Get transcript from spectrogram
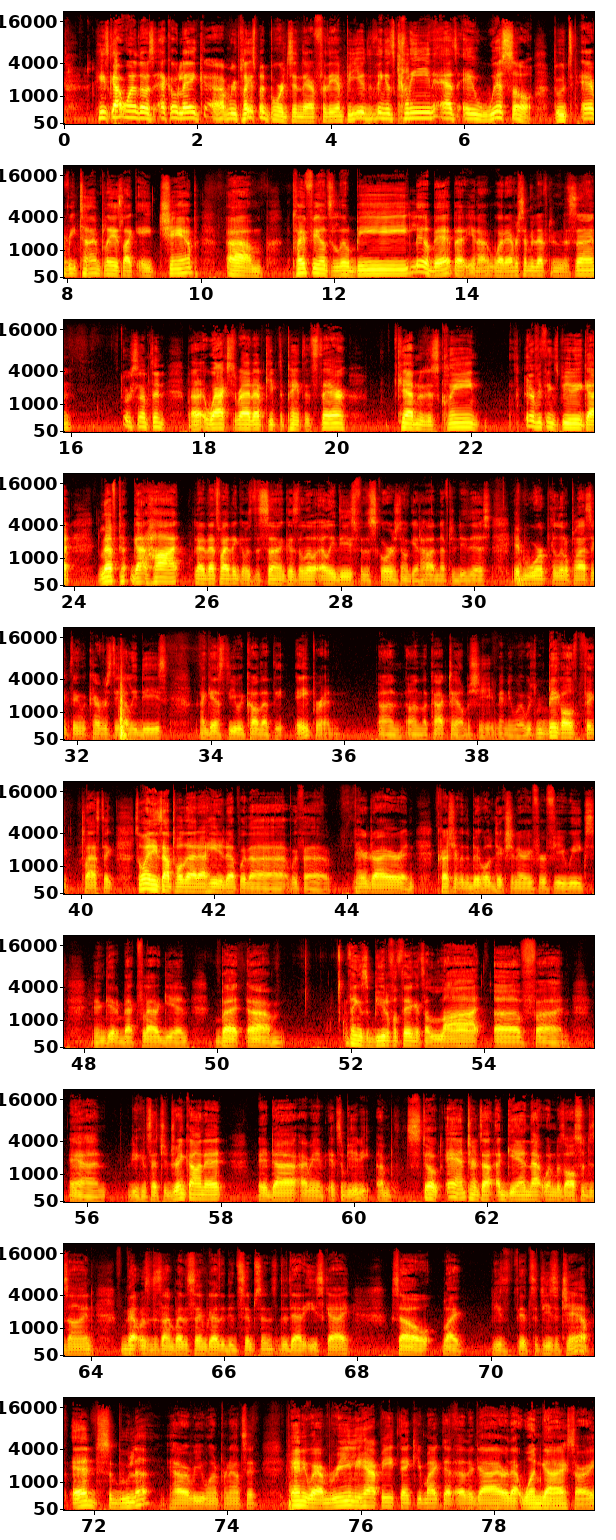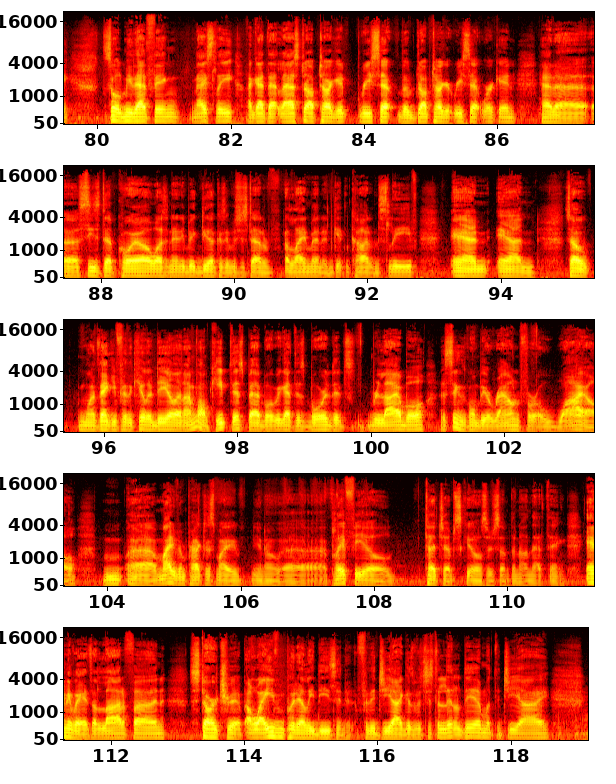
he's got one of those Echo Lake um, replacement boards in there for the MPU. The thing is clean as a whistle. Boots every time, plays like a champ. Um, Playfield's a little beat, little bit, but you know, whatever. Somebody left it in the sun or something. But waxed it right up, keep the paint that's there. Cabinet is clean. Everything's beauty. Got left, got hot. That's why I think it was the sun, because the little LEDs for the scores don't get hot enough to do this. It warped the little plastic thing that covers the LEDs. I guess you would call that the apron on on the cocktail machine anyway, which big old thick plastic. So one of these, I pulled that out, heat it up with a with a hair dryer, and crush it with a big old dictionary for a few weeks, and get it back flat again. But um, I think it's a beautiful thing. It's a lot of fun, and you can set your drink on it. It, uh, I mean, it's a beauty. I'm stoked. And turns out, again, that one was also designed that was designed by the same guy that did Simpsons, the Data East guy. So like he's it's he's a champ. Ed Cebula, however you want to pronounce it. Anyway, I'm really happy. Thank you, Mike. That other guy or that one guy, sorry, sold me that thing nicely. I got that last drop target reset, the drop target reset working. Had a, a seized up coil. wasn't any big deal because it was just out of alignment and getting caught in the sleeve and and so want to thank you for the killer deal, and I'm to keep this bad boy. We got this board that's reliable. This thing's to be around for a while. Uh, might even practice my, you know, uh, playfield touch up skills or something on that thing. Anyway, it's a lot of fun. Star Trip. Oh, I even put LEDs in it for the GI because it was just a little dim with the GI.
